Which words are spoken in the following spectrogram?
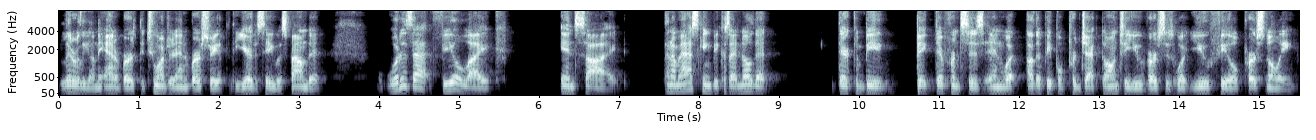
literally on the anniversary, the 200th anniversary of the year the city was founded. What does that feel like inside? And I'm asking because I know that there can be big differences in what other people project onto you versus what you feel personally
